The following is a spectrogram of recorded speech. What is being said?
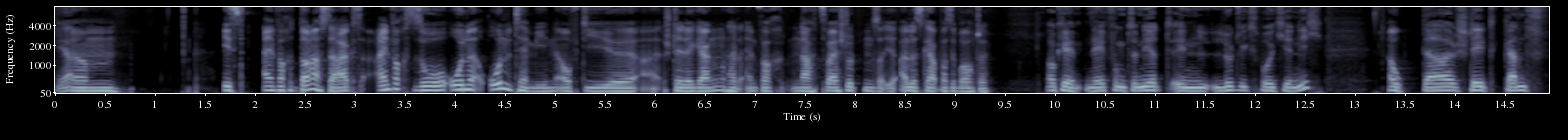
Ja. ähm, ist einfach donnerstags einfach so ohne ohne Termin auf die äh, Stelle gegangen und hat einfach nach zwei Stunden alles gehabt, was sie brauchte. Okay, nee, funktioniert in Ludwigsburg hier nicht. Oh. Da steht ganz,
